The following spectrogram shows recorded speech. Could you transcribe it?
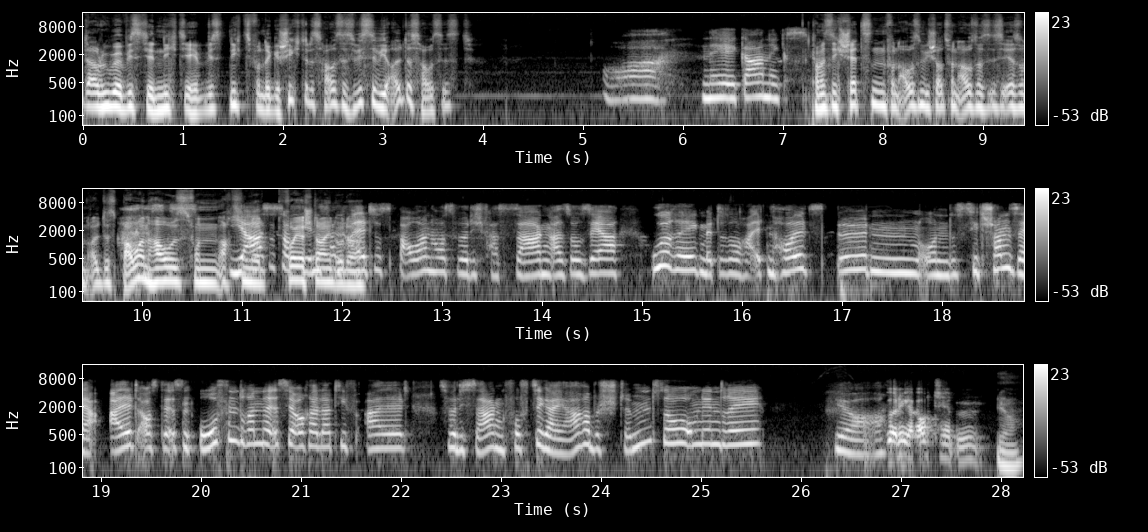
darüber wisst ihr nichts. Ihr wisst nichts von der Geschichte des Hauses. Wisst ihr, wie alt das Haus ist? Oh, nee, gar nichts. Kann man es nicht schätzen von außen? Wie schaut es von außen? aus? Das ist eher so ein altes Bauernhaus von 1800 Ja, es ist auf jeden Feuerstein Fall oder? ein altes Bauernhaus, würde ich fast sagen. Also sehr urig mit so alten Holzböden und es sieht schon sehr alt aus. Da ist ein Ofen drin, der ist ja auch relativ alt. Das würde ich sagen, 50er Jahre bestimmt so um den Dreh. Ja. Würde ich auch tippen. Ja.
